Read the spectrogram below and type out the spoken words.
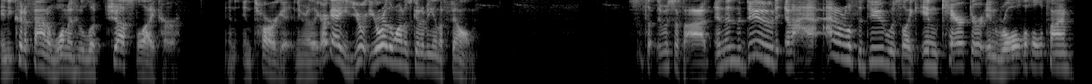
and you could have found a woman who looked just like her in, in Target. And you were like, okay, you're, you're the one who's going to be in the film. It was just odd. And then the dude, and I, I don't know if the dude was like in character, in role the whole time,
